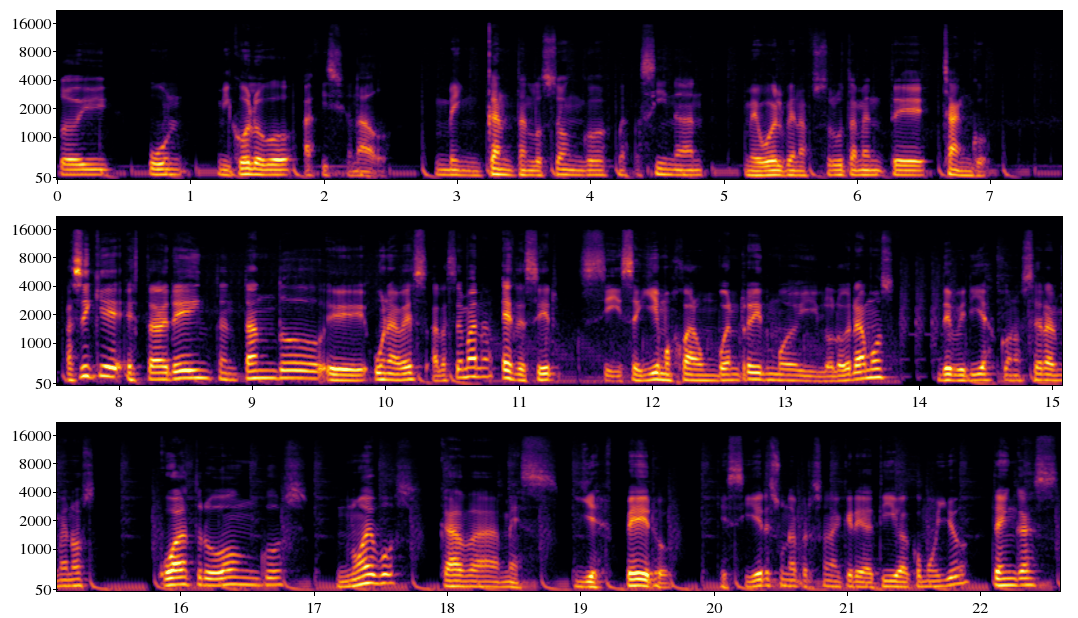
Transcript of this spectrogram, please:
soy un micólogo aficionado. Me encantan los hongos, me fascinan, me vuelven absolutamente chango. Así que estaré intentando eh, una vez a la semana. Es decir, si seguimos con un buen ritmo y lo logramos, deberías conocer al menos cuatro hongos nuevos cada mes. Y espero que si eres una persona creativa como yo, tengas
